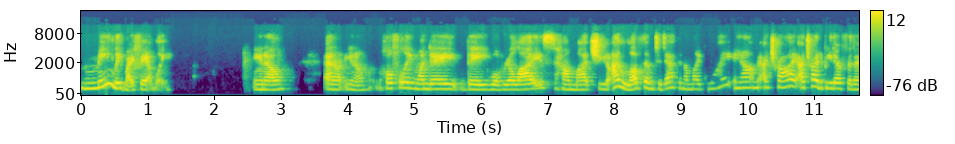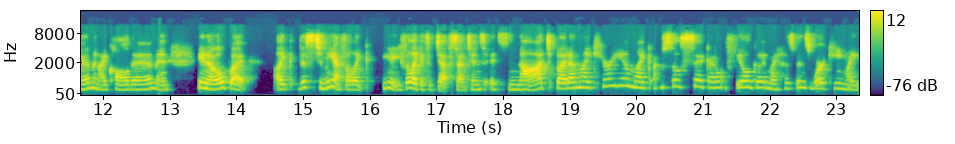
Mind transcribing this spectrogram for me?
mainly my family, you know. I don't, you know, hopefully one day they will realize how much, you know, I love them to death. And I'm like, why? You know, I, mean, I try, I try to be there for them and I call them and, you know, but like this to me, I felt like you know, you feel like it's a death sentence. It's not, but I'm like, here I am, like, I'm so sick. I don't feel good. My husband's working. My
